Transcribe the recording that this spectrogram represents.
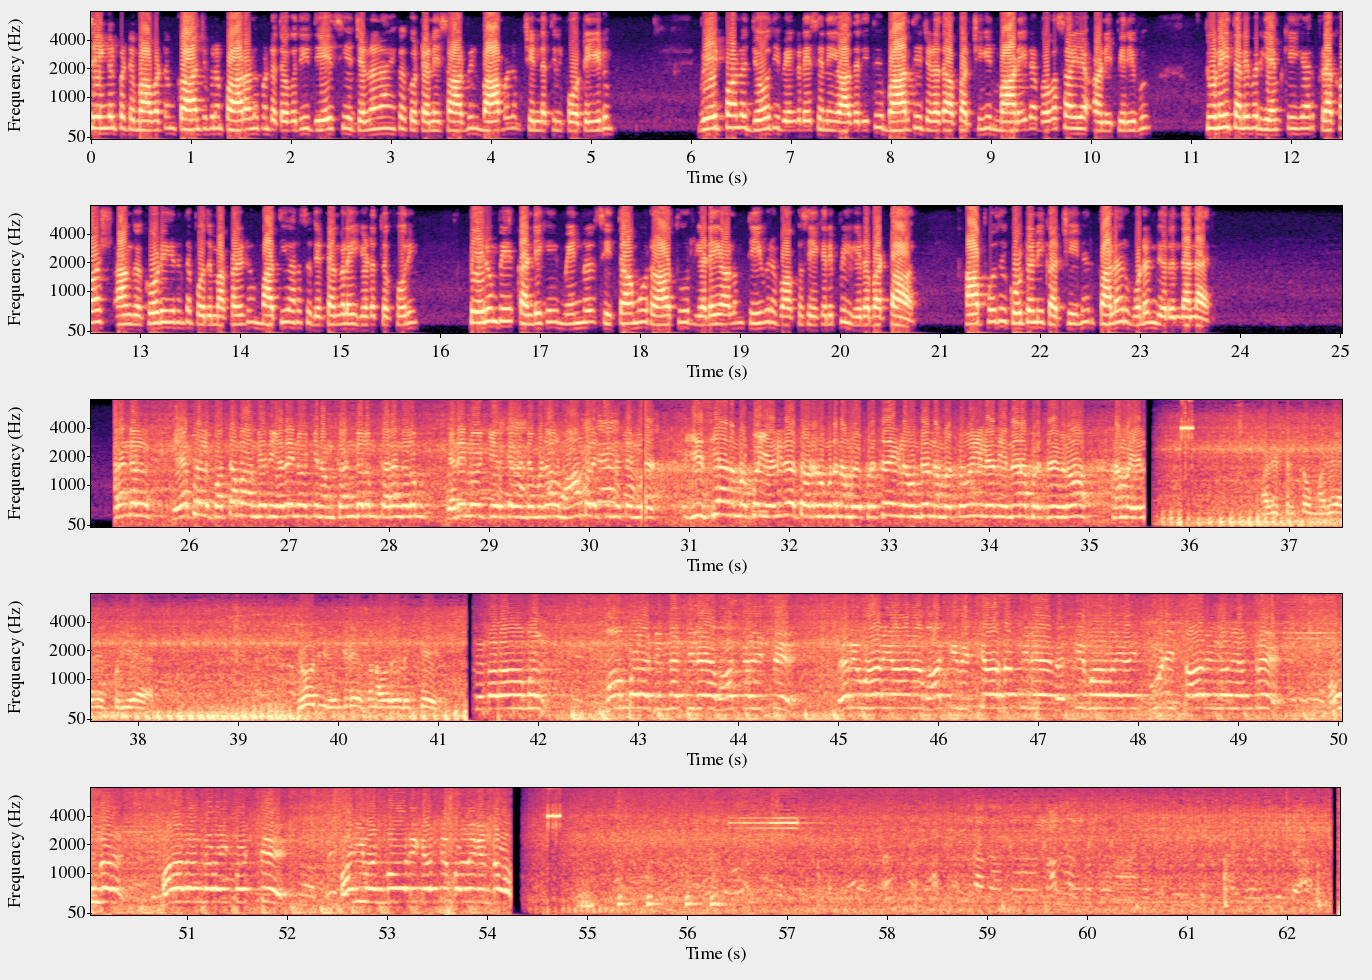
செங்கல்பட்டு மாவட்டம் காஞ்சிபுரம் பாராளுமன்ற தொகுதி தேசிய ஜனநாயக கூட்டணி சார்பில் மாம்பழம் சின்னத்தில் போட்டியிடும். வேட்பாளர் ஜோதி வெங்கடேசனை ஆதரித்து பாரதிய ஜனதா கட்சியின் மாநில விவசாய அணி பிரிவு. துணைத் தலைவர் எம் கே ஆர் பிரகாஷ் அங்கு கூடியிருந்த பொதுமக்களிடம் மத்திய அரசு திட்டங்களை எடுத்துக் கோரி பெரும்பேர் கண்டிகை மின்னல் சித்தாமூர் ராத்தூர் எடையாலும் தீவிர வாக்கு சேகரிப்பில் ஈடுபட்டார். அப்போது கூட்டணி கட்சியினர் பலர் உடன் இருந்தனர். கரங்கள் ஏப்ரல் பத்தொன்பதாம் தேதி எதை நோக்கி நம் கண்களும் கரங்களும் எதை நோக்கி இருக்க வேண்டும் என்றால் மாம்பழ சின்னத்தை ஈஸியா நம்ம போய் எளிதாக தொடர்பு கொண்டு நம்ம பிரச்சனைகளை வந்து நம்ம தொகுதியில இருந்து என்னென்ன பிரச்சனைகளோ நம்ம மதிப்பிற்கும் மரியாதைக்குரிய ஜோதி வெங்கடேசன் அவர்களுக்கு மாம்பழ சின்னத்திலே வாக்களித்து பெருவாரியான வாக்கு வித்தியாசத்திலே வெற்றி மாலையை கூடி தாருங்கள் என்று உங்கள் பாதங்களை தொட்டு பணிவன்போடு கேட்டுக்கொள்ளுகின்றோம்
